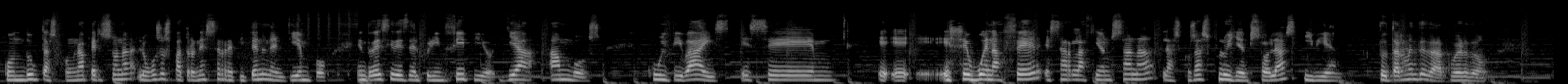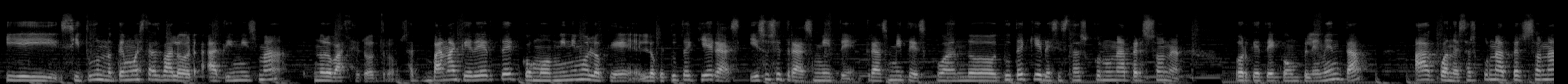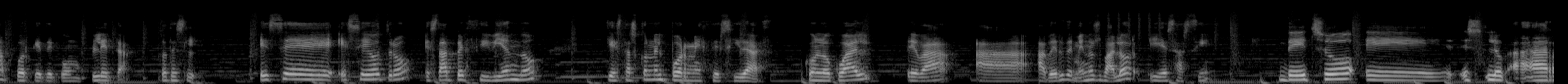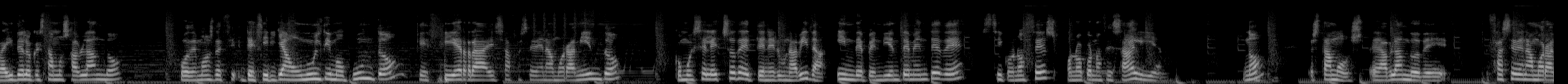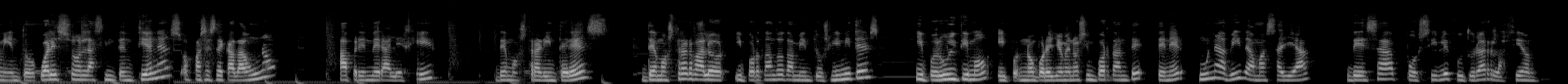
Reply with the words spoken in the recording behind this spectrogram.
conductas con una persona, luego esos patrones se repiten en el tiempo. Entonces, si desde el principio ya ambos cultiváis ese, e, e, ese buen hacer, esa relación sana, las cosas fluyen solas y bien. Totalmente de acuerdo. Y si tú no te muestras valor a ti misma, no lo va a hacer otro. Van a quererte como mínimo lo que, lo que tú te quieras y eso se transmite. Transmites cuando tú te quieres, estás con una persona porque te complementa, a cuando estás con una persona porque te completa. Entonces, ese, ese otro está percibiendo que estás con él por necesidad, con lo cual te va a, ver de menos valor y es así. De hecho, eh, a raíz de lo que estamos hablando, podemos decir ya un último punto que cierra esa fase de enamoramiento, como es el hecho de tener una vida, independientemente de si conoces o no conoces a alguien. ¿no? Estamos eh, hablando de fase de enamoramiento, cuáles son las intenciones o fases de cada uno, aprender a elegir, demostrar interés, demostrar valor y por tanto también tus límites. Y por último, y no por ello menos importante, tener una vida más allá de esa posible futura relación.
